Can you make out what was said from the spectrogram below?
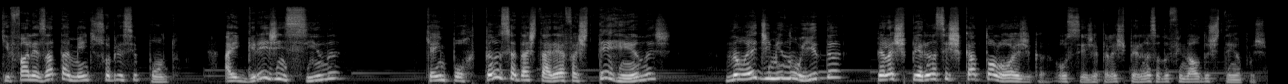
que fala exatamente sobre esse ponto. A Igreja ensina que a importância das tarefas terrenas não é diminuída pela esperança escatológica, ou seja, pela esperança do final dos tempos,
